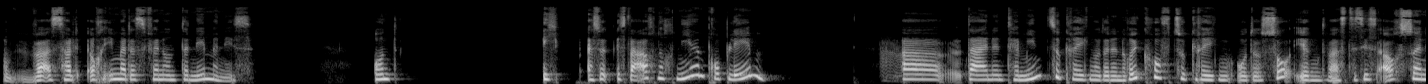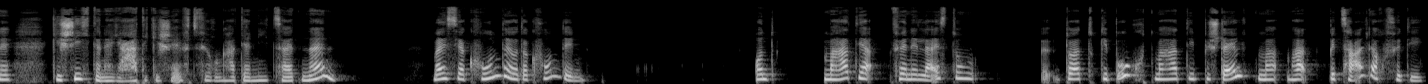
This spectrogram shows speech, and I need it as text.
was halt auch immer das für ein Unternehmen ist. Und ich, also es war auch noch nie ein Problem, äh, da einen Termin zu kriegen oder einen Rückruf zu kriegen oder so irgendwas. Das ist auch so eine Geschichte. Na ja, die Geschäftsführung hat ja nie Zeit. Nein. Man ist ja Kunde oder Kundin. Und man hat ja für eine Leistung äh, dort gebucht, man hat die bestellt, man, man hat bezahlt auch für die.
